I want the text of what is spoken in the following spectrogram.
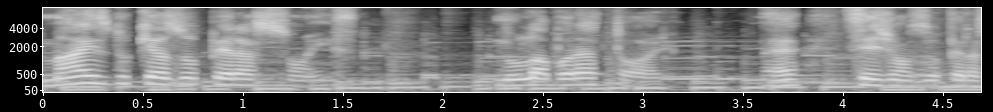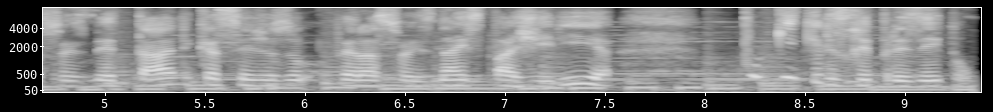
mais do que as operações no laboratório. Né? Sejam as operações metálicas, sejam as operações na espagiria, por que, que eles representam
